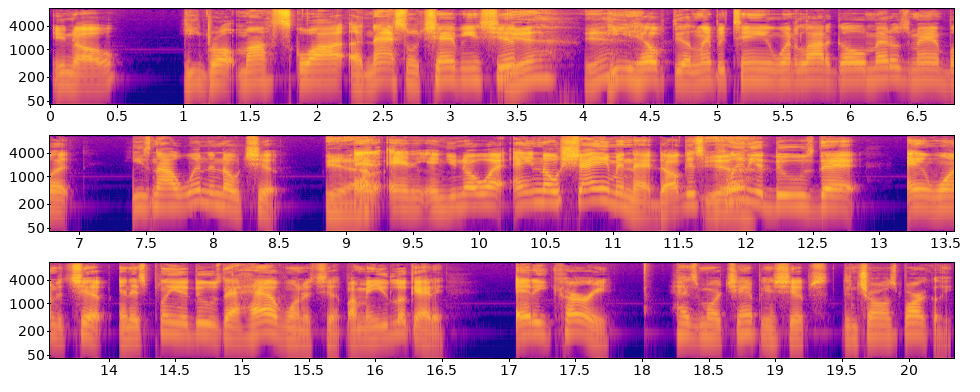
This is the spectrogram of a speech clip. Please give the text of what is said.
you know, he brought my squad a national championship. yeah, yeah, He helped the Olympic team win a lot of gold medals, man. But he's not winning no chip. yeah. And and and you know what? Ain't no shame in that, dog. It's Yeah. plenty of dudes that ain't won a chip, and there's plenty of dudes that have won a chip. I mean, you look at it. Eddie Curry has more championships than Charles Barkley.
